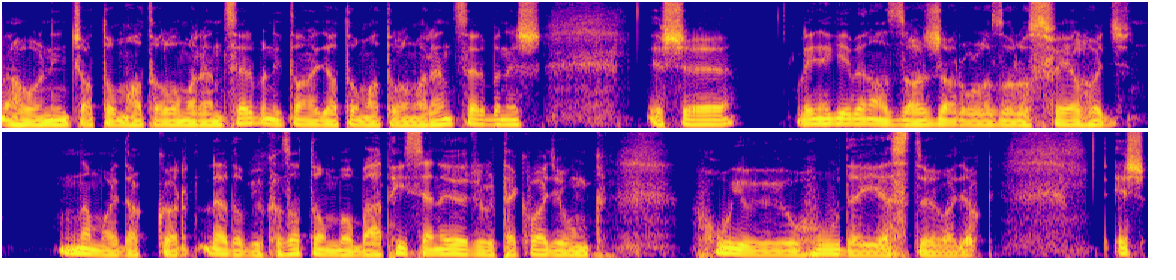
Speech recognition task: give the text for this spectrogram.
ahol nincs atomhatalom a rendszerben, itt van egy atomhatalom a rendszerben, és, és lényegében azzal zsarol az orosz fél, hogy na majd akkor ledobjuk az atombombát, hiszen őrültek vagyunk, hú, hú, hú de ijesztő vagyok. És,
